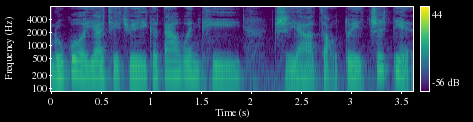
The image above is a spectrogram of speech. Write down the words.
如果要解决一个大问题，只要找对支点，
